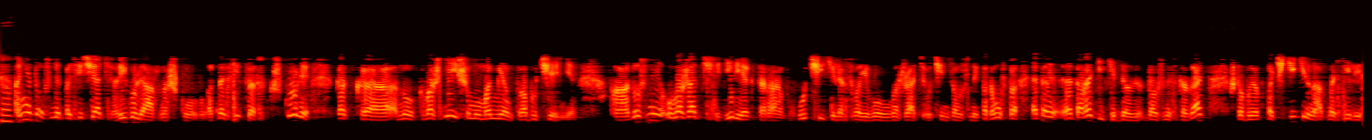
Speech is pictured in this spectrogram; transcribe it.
Так. Они должны посещать регулярно школу, относиться к школе как э, ну, к важнейшему моменту обучения. А, Должны уважать директора, учителя своего уважать очень должны, потому что это, это родители дол- должны сказать, чтобы почтительно относились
